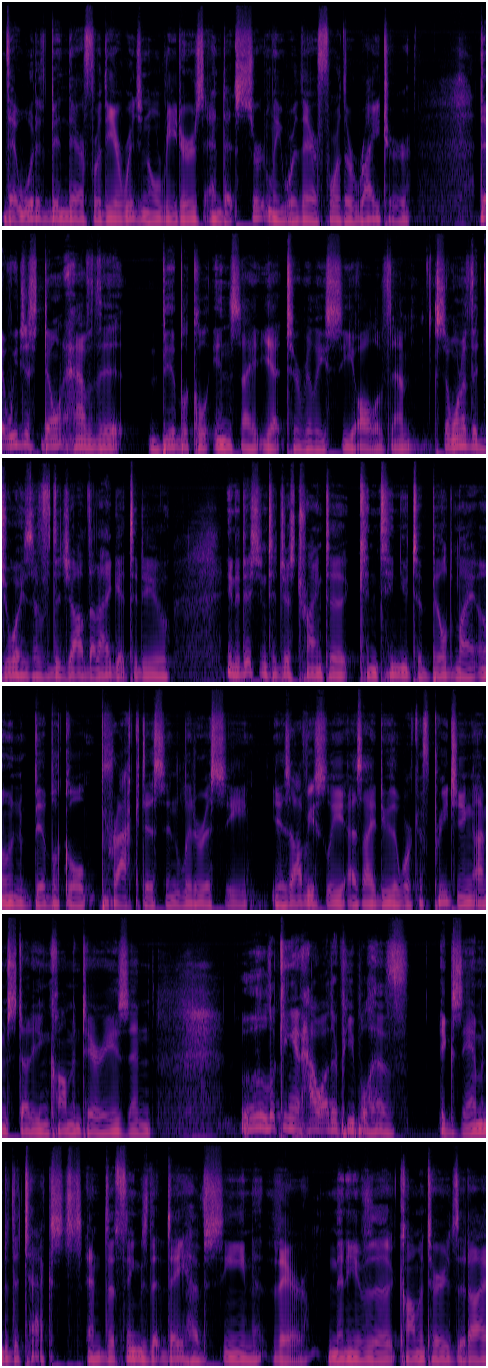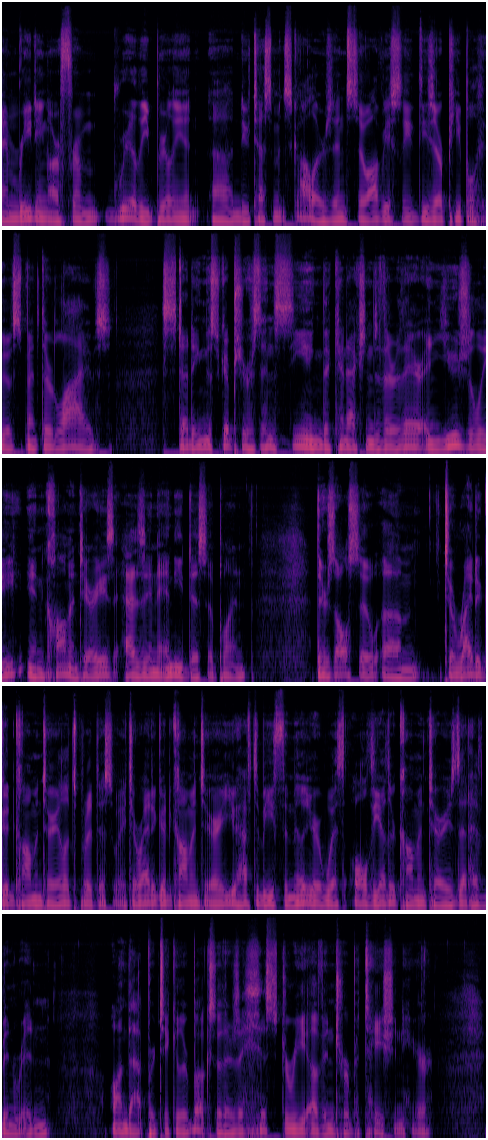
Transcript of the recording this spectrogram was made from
that would have been there for the original readers and that certainly were there for the writer that we just don't have the biblical insight yet to really see all of them. So, one of the joys of the job that I get to do, in addition to just trying to continue to build my own biblical practice and literacy, is obviously as I do the work of preaching, I'm studying commentaries and looking at how other people have examined the texts and the things that they have seen there. Many of the commentaries that I am reading are from really brilliant uh, New Testament scholars. And so obviously, these are people who have spent their lives studying the scriptures and seeing the connections that are there. And usually in commentaries, as in any discipline, there's also um, to write a good commentary, let's put it this way to write a good commentary, you have to be familiar with all the other commentaries that have been written on that particular book. So there's a history of interpretation here.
